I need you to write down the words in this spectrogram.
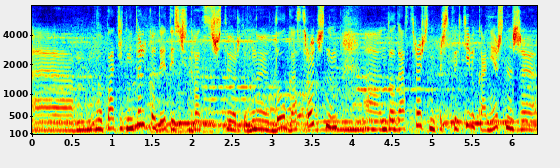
э, воплотить не только в 2024, но и в долгосрочном в долгосрочной перспективе, конечно же,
